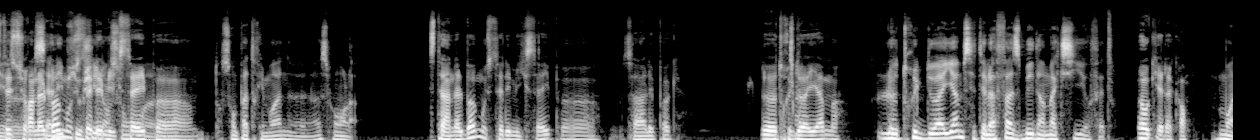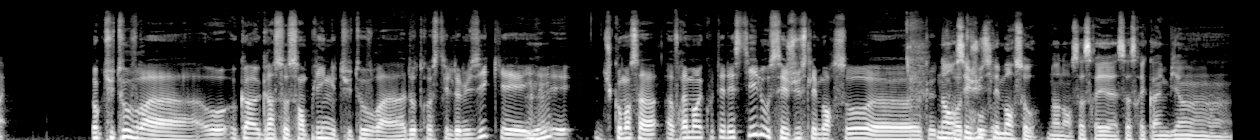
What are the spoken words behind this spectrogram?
C'était sur un album ou c'était des mixtapes dans son patrimoine à ce moment-là. C'était un album ou c'était des mixtapes, ça, à l'époque? Le truc de IAM Le truc de I Am, c'était la phase B d'un maxi, en fait. Ok, d'accord. Ouais. Donc tu t'ouvres, au- quand- grâce au sampling, tu t'ouvres à d'autres styles de musique et, Mhm. et tu commences à, à vraiment écouter des styles ou c'est juste les morceaux euh, que Non, tu c'est juste les morceaux. Non, non, ça serait, ça serait quand même bien,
